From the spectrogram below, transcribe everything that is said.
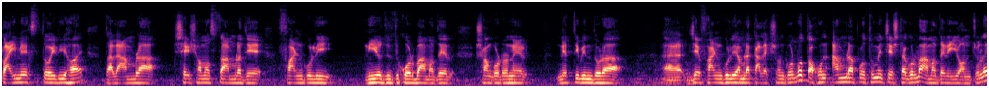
ক্লাইম্যাক্স তৈরি হয়, তাহলে আমরা সেই সমস্ত আমরা যে ফান্ডগুলি নিয়োজিত করব আমাদের সংগঠনের নেতৃবৃন্দরা যে ফান্ডগুলি আমরা কালেকশন করব, তখন আমরা প্রথমে চেষ্টা করব আমাদের এই অঞ্চলে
